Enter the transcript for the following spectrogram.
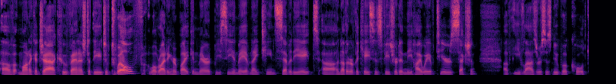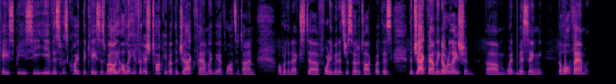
of Monica Jack, who vanished at the age of 12 while riding her bike in Merritt, BC in May of 1978. Uh, another of the cases featured in the Highway of Tears section of Eve Lazarus's new book, Cold Case BC. Eve, this was quite the case as well. I'll let you finish talking about the Jack family. We have lots of time over the next uh, 40 minutes or so to talk about this. The Jack family, no relation, um, went missing. The whole family,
